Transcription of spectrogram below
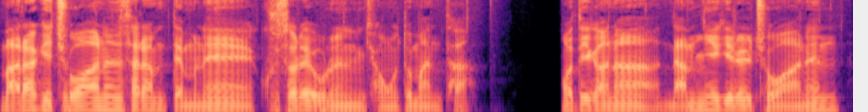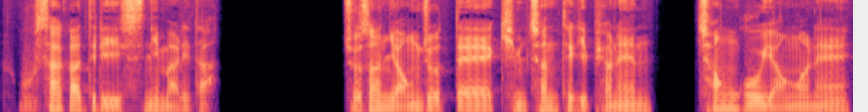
말하기 좋아하는 사람 때문에 구설에 오르는 경우도 많다. 어디 가나 남 얘기를 좋아하는 호사가들이 있으니 말이다. 조선 영조 때 김천택이 펴낸 청구 영언에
